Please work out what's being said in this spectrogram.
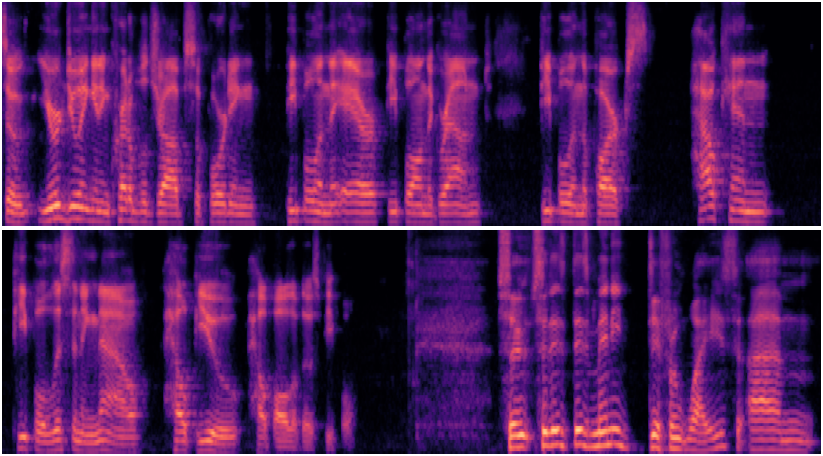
So you're doing an incredible job supporting people in the air, people on the ground, people in the parks. How can people listening now help you help all of those people? So, so there's there's many different ways. Um,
